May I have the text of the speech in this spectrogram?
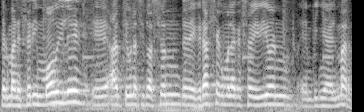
permanecer inmóviles eh, ante una situación de desgracia como la que se vivió en, en, Viña del Mar.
